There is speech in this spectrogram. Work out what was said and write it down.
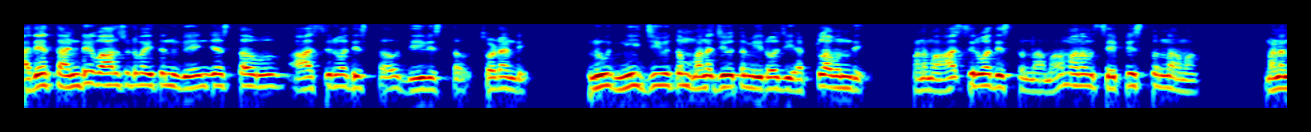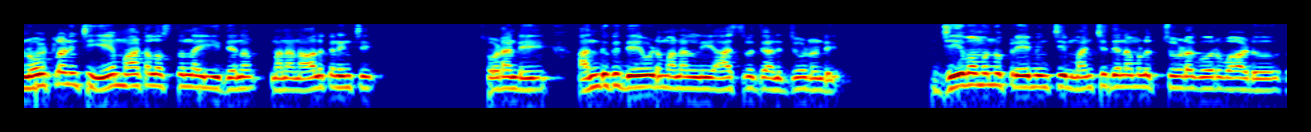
అదే తండ్రి వారసుడు అయితే నువ్వేం చేస్తావు? ఆశీర్వదిస్తావు దీవిస్తావు. చూడండి నువ్వు నీ జీవితం మన జీవితం ఈ రోజు ఎట్లా ఉంది? మనం ఆశీర్వదిస్తున్నామా? మనం శపిస్తున్నామా? మన నోట్లో నుంచి ఏ మాటలు వస్తున్నాయి ఈ దినం? మన నాలుక నుంచి? చూడండి అందుకు దేవుడు మనల్ని ఆశీర్వదించాలి. చూడండి జీవమును ప్రేమించి మంచి దినములు చూడగోరువాడు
